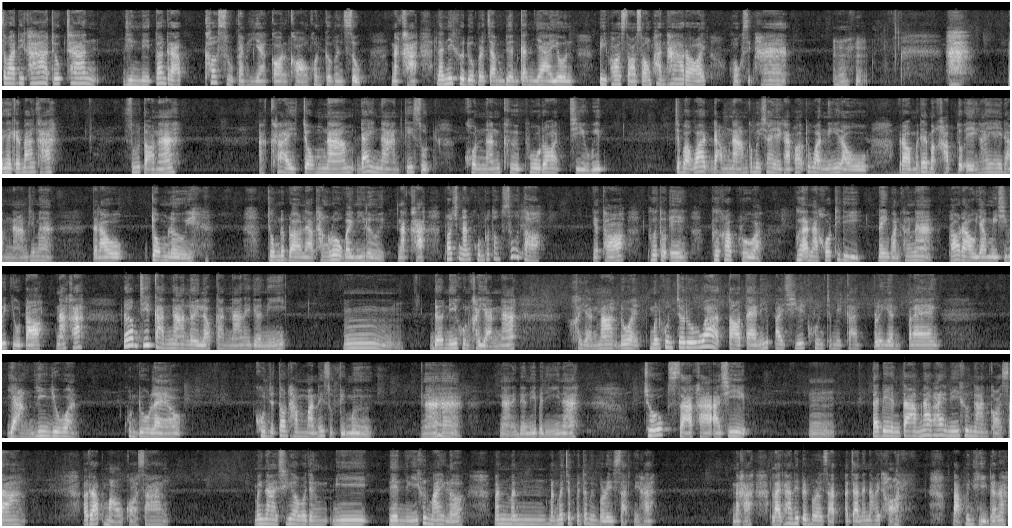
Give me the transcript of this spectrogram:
สวัสดีค่ะทุกท่าน ยินดีต้อนรับเข้าสู่การพยากรณ์ของคนเกิดวันศุกร์นะคะ และนี่คือดวงประจำเดือนกันยายน ปีพศ 2565อืมฮ่าเป็นไงกันบ้างคะ สู้ต่อนะอะใครจมน้ำได้นานที่สุด คนนั้นคือผู้รอดชีวิต จะบอกว่าดำน้ำก็ไม่ใช่ไงคะเพราะทุกวันนี้เรา เราไม่ได้บังคับตัวเองให้ให้ดำน้ำใช่ไหมแต่เราจมเลย จมเรียบร้อยแล้วทั้งโลกใบนี้เลยนะคะ เพราะฉะนั้นคุณก็ต้องสู้ต่อ อย่าท้อเพื่อตัวเองเพื่อครอบครัว เพื่ออนาคตที่ดีในวันข้างหน้า เพราะเรายังมีชีวิตอยู่ต่อนะคะ เริ่มที่การงานเลยแล้วกันนะในเดือนนี้ อืม เดือนนี้คุณขยันนะ ขยันมากด้วย เหมือนคุณจะรู้ว่าต่อแต่นี้ไปชีวิตคุณจะมีการเปลี่ยนแปลง อย่างยิ่งยวดคุณดูแล้ว คุณจะต้องทำมันให้สุดฝีมือ นะนะในเดือนนี้เป็นอย่างนี้นะ ชุกสาขาอาชีพ อืม แต่เด่นตามหน้าไพ่นี้คืองานก่อสร้าง รับเหมาก่อสร้าง ไม่น่าเชื่อว่ายังมี เด่นอย่างนี้ขึ้นมาอีกเหรอ มันมันมันไม่จำเป็นต้องเป็นบริษัทนี่คะนะคะ หลายท่านที่เป็นบริษัทอาจารย์แนะนำให้ถอน ปากไม่ดีแล้วนะ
